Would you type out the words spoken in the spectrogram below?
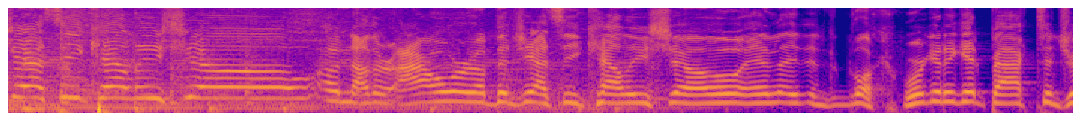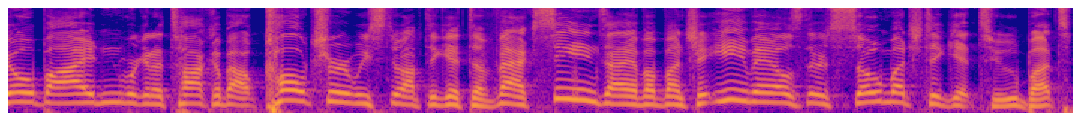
Jesse Kelly Show. Another hour of the Jesse Kelly Show. And it- look, we're going to get back to Joe Biden. We're going to talk about culture. We still have to get to vaccines. I have a bunch of emails. There's so much to get to, but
